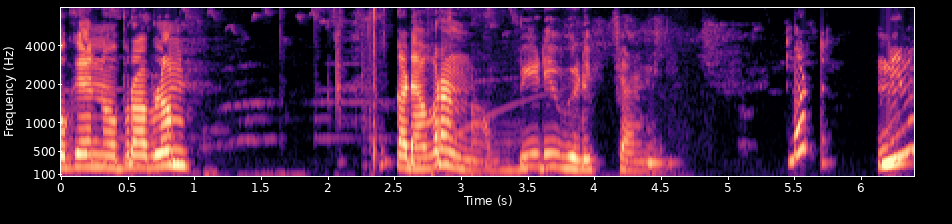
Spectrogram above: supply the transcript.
Okay no problem. ఇక్కడ ఎవరన్నా బీడి వీడి ఫ్యామిలీ బట్ నేను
